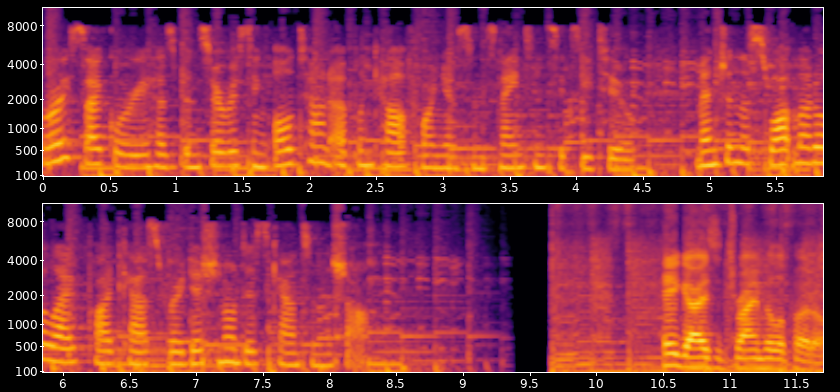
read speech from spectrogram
Roy Cyclery has been servicing Old Town Upland, California since 1962. Mention the Swap Moto Live podcast for additional discounts in the shop. Hey guys, it's Ryan Villopoto.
